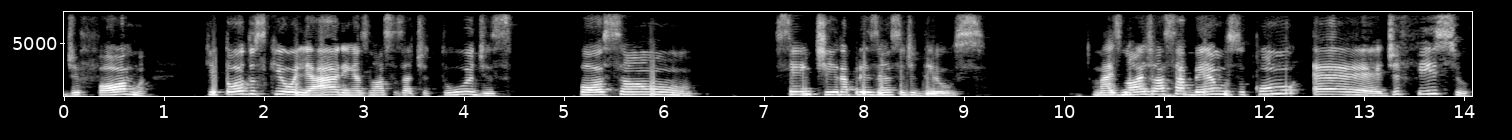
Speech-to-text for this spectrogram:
de forma que todos que olharem as nossas atitudes possam sentir a presença de Deus. Mas nós já sabemos como é difícil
